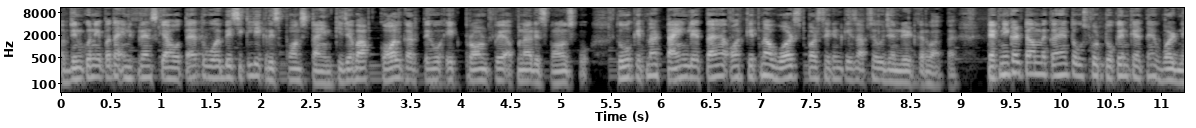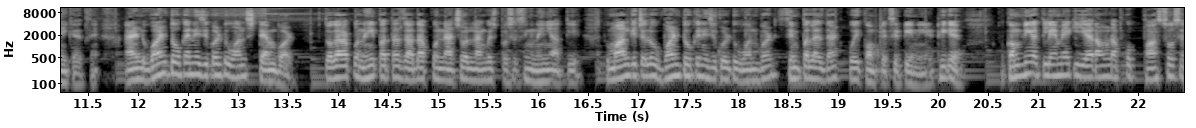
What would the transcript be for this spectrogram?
अब जिनको नहीं पता इन्फ्रेंस क्या होता है तो वो बेसिकली एक रिस्पॉन्स टाइम कि जब आप कॉल करते हो एक प्रॉन्ट पे अपना रिस्पॉन्स को तो वो कितना टाइम लेता है और कितना वर्ड्स पर सेकंड के हिसाब से वो जनरेट करवाता है। टेक्निकल टर्म में कहें तो उसको टोकन कहते हैं वर्ड नहीं कहते हैं। And one token is equal to one stem word तो अगर आपको नहीं पता, ज़्यादा आपको नेचुरल लैंग्वेज प्रोसेसिंग नहीं आती है तो मान के चलो one token is equal to one word simple as that कोई कॉम्प्लेक्सिटी नहीं है, ठीक है? तो कंपनी का क्लेम है कि ये अराउंड आपको 500 से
